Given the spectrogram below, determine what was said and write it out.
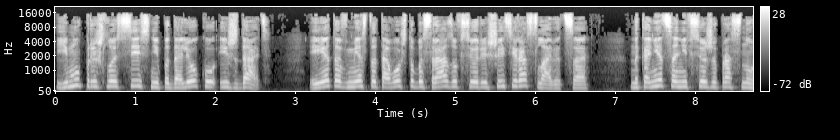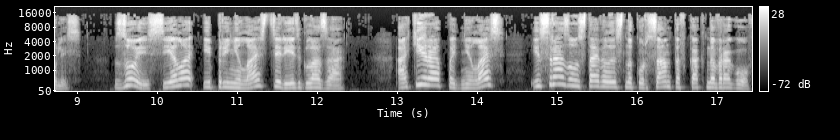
Ему пришлось сесть неподалеку и ждать. И это вместо того, чтобы сразу все решить и расслабиться. Наконец они все же проснулись. Зои села и принялась тереть глаза. А Кира поднялась и сразу уставилась на курсантов, как на врагов.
